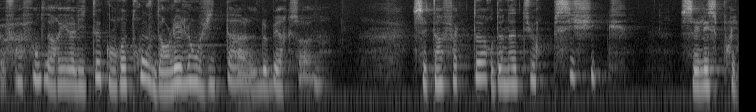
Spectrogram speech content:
le fin fond de la réalité qu'on retrouve dans l'élan vital de Bergson, c'est un facteur de nature psychique, c'est l'esprit.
